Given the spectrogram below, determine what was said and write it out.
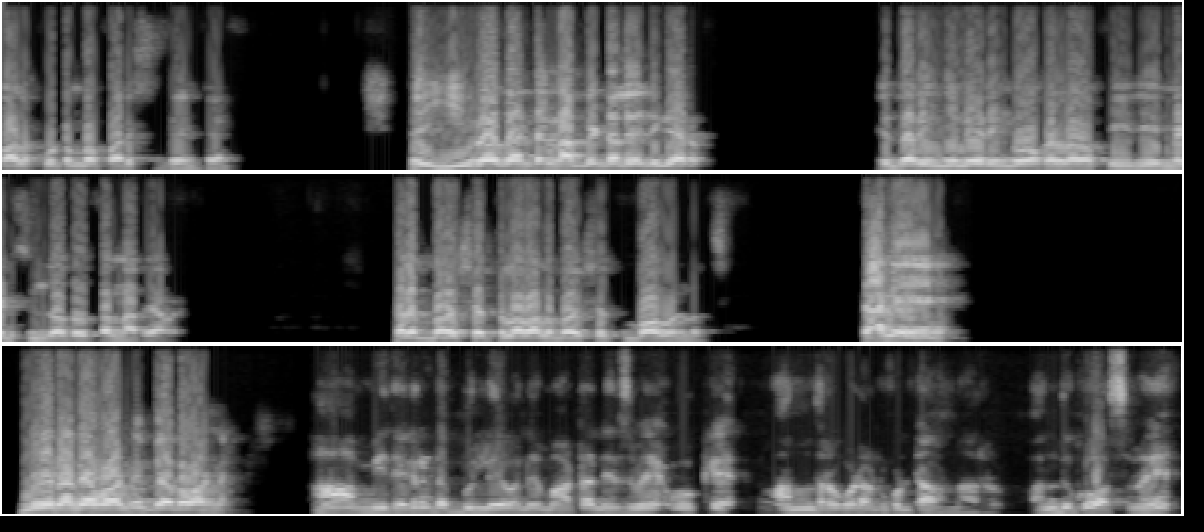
వాళ్ళ కుటుంబ పరిస్థితి ఏంటంటే ఈ రోజు అంటే నా బిడ్డలు ఎదిగారు. ఇద్దరు ఇంజనీరింగ్ ఒకళ్ళు పీజీ మెడిసిన్ చదువుతున్నారు ఆవిడ. సరే భవిష్యత్తులో వాళ్ళ భవిష్యత్తు బాగుండొచ్చు. కానీ నేననేవాడిని పేదవాడిని. ఆ, మీ దగ్గర డబ్బులు లేవనే మాట నిజమే ఓకే. అందరూ కూడా అనుకుంటా ఉన్నారు. అందుకోసమే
